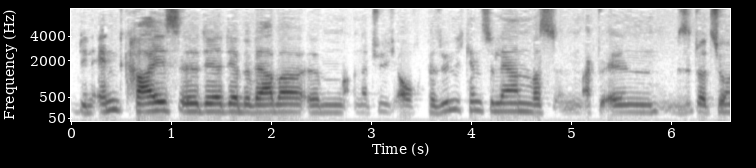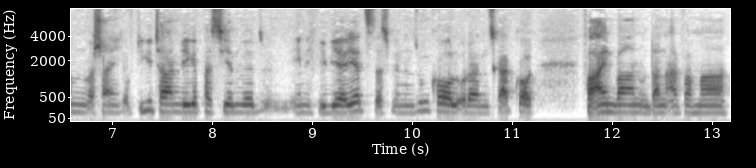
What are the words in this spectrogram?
den Endkreis äh, der, der Bewerber ähm, natürlich auch persönlich kennenzulernen, was in aktuellen Situationen wahrscheinlich auf digitalen Wege passieren wird, ähnlich wie wir jetzt, dass wir einen Zoom-Call oder einen Skype-Call vereinbaren und dann einfach mal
